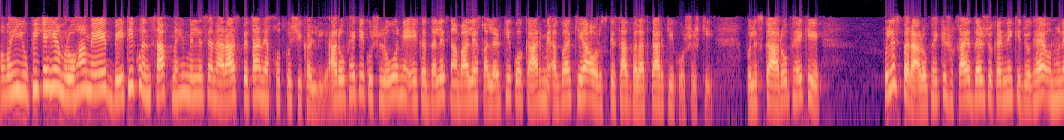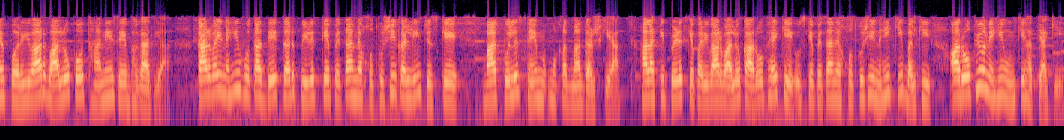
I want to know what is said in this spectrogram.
वहीं यूपी के ही अमरोहा में बेटी को इंसाफ नहीं मिलने से नाराज़ पिता ने खुदकुशी कर ली। आरोप है कि कुछ लोगों ने एक दलित नाबालिग लड़की को कार में अगवा किया और उसके साथ बलात्कार की कोशिश की। पुलिस का आरोप है कि, पुलिस पर आरोप है कि शिकायत दर्ज करने की जगह उन्होंने परिवार वालों को थाने से भगा दिया। कार्रवाई नहीं होता देखकर पीड़ित के पिता ने खुदकुशी कर ली, जिसके बाद पुलिस ने मुकदमा दर्ज किया। हालाँकि पीड़ित के परिवार वालों का आरोप है कि उसके पिता ने खुदकुशी नहीं की, बल्कि आरोपियों ने ही उनकी हत्या की।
